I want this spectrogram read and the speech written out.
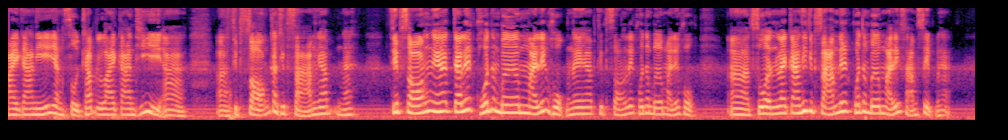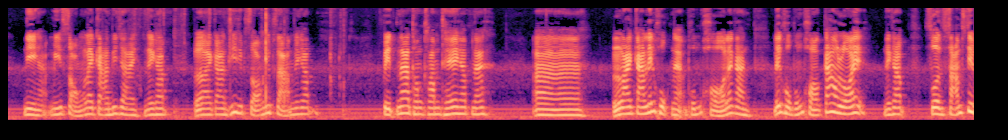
รายการนี้อย่างสุดครับรายการที่อ่าอ่าสิบสองกับสิบสามครับนะสิบสองเนี่ยจะเลขโค้ดนัมเบอร์หมายเลขหกนะครับสิบสองเลขโค้ดนัมเบอร์หมายเลขหกอ่าส่วนรายการที่สิบสามเลขโค้ดนัมเบอร์หมายเลขสามสิบนะฮะ นี่ฮะมีสองรายการพี่ชายนะครับ รายการที่สิบสองสิบสามนะครับ ปิดหน้าทองคำแท้ครับนะอ่ารายการเลขหกเนี่ย ผมขอแล้วกัน เลขหกผมขอเก้าร้อยนะครับ ส่วนสามสิบ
